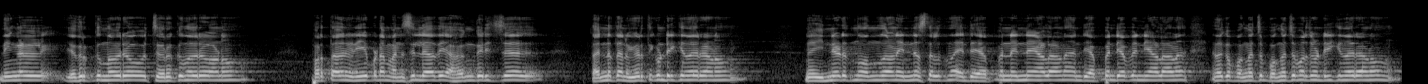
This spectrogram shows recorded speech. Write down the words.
നിങ്ങൾ എതിർക്കുന്നവരോ ചെറുക്കുന്നവരോ ആണോ? ഭർത്താവിന് വിനയപ്പെടാൻ മനസ്സില്ലാതെ അഹങ്കരിച്ച് തന്നെ തന്നെ ഉയർത്തിക്കൊണ്ടിരിക്കുന്നവരാണോ? ഞാൻ ഇന്നയിടത്ത് നിന്ന് വന്നതാണ് ഇന്ന സ്ഥലത്ത് നിന്ന് എന്റെ അപ്പൻ ഇന്നയാളാണ് എന്റെ അപ്പന്റെ അപ്പൻ ഇന്നയാളാണ് എന്നൊക്കെ പൊങ്ങച്ച പൊങ്ങച്ച പറഞ്ഞുകൊണ്ടിരിക്കുന്നവരാണോ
